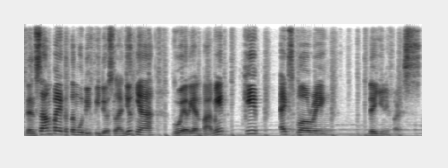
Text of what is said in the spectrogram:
Dan sampai ketemu di video selanjutnya. Gue Rian pamit, keep exploring the universe.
